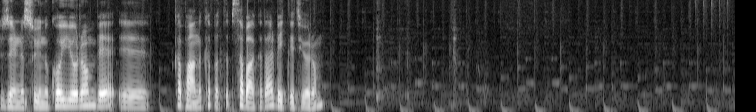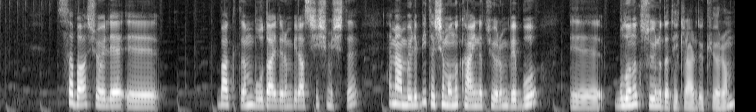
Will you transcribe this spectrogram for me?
Üzerine suyunu koyuyorum ve e, kapağını kapatıp sabaha kadar bekletiyorum. Sabah şöyle e, baktım buğdaylarım biraz şişmişti. Hemen böyle bir taşım onu kaynatıyorum ve bu e, bulanık suyunu da tekrar döküyorum.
